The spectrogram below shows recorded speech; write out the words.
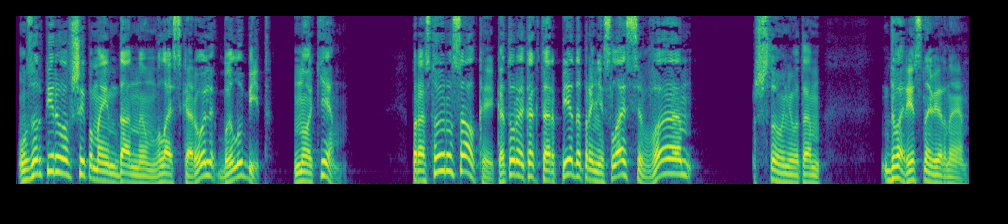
Узурпировавший, по моим данным, власть король был убит. Но кем? Простой русалкой, которая как торпеда пронеслась в... Что у него там? Дворец, наверное.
